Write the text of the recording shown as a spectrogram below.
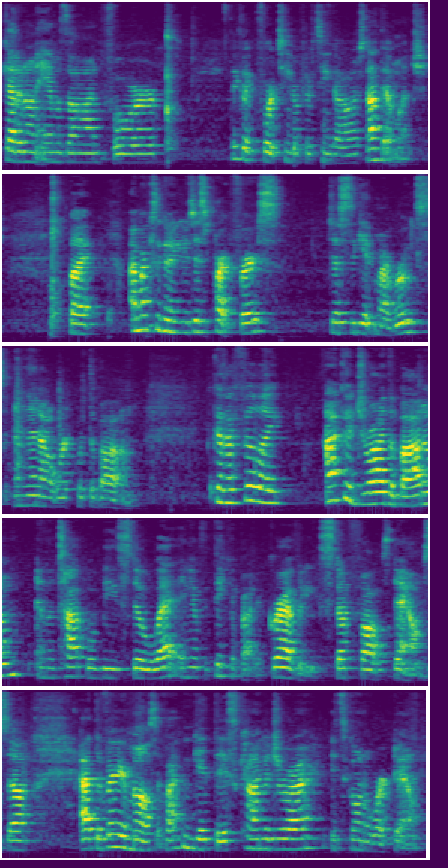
Got it on Amazon for I think like 14 or $15, not that much. But I'm actually going to use this part first just to get my roots and then I'll work with the bottom. Because I feel like I could dry the bottom and the top will be still wet and you have to think about it. Gravity, stuff falls down. So at the very most, if I can get this kind of dry, it's going to work down.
